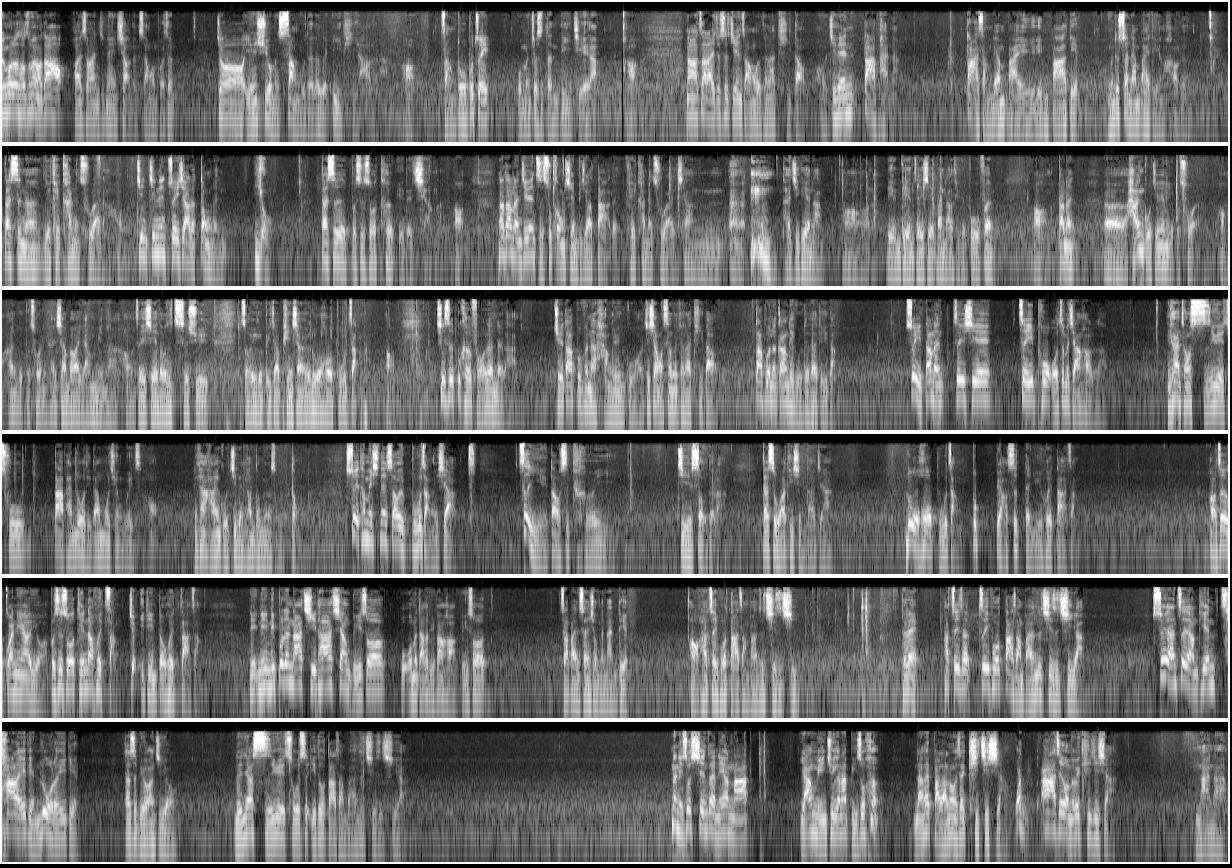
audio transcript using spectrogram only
全国的投资朋友，大家好，欢迎收看今天下午的三万破证。就延续我们上午的那个议题好了，好，涨多不追，我们就是等低接了。好，那再来就是今天早上我跟他提到，哦，今天大盘啊大涨两百零八点，我们就算两百点好了。但是呢，也可以看得出来了，哦，今今天追价的动能有，但是不是说特别的强了，好。那当然，今天指数贡献比较大的，可以看得出来，像呃 台积电啊，哦联电这些半导体的部分，哦，当然，呃，韩股今天也不错了，哦，韩股不错，你看像包括阳明啊，哦，这些都是持续走一个比较偏向于落后补涨了，哦，其实不可否认的啦，绝大部分的航运股，就像我上次跟他提到，大部分的钢铁股都在低档，所以当然这些这一波，我这么讲好了啦，你看从十月初。大盘落底到目前为止，吼，你看航运股基本上都没有什么动，所以他们现在稍微补涨一下，这也倒是可以接受的啦。但是我要提醒大家，落后补涨不表示等于会大涨。好，这个观念要有啊，不是说听到会涨就一定都会大涨。你你你不能拿其他像比如说，我我们打个比方好，比如说扎板三雄的南电，好，它这一波大涨百分之七十七。对不对？它这这这一波大涨百分之七十七呀，虽然这两天差了一点，弱了一点，但是别忘记哦，人家十月初是一度大涨百分之七十七啊。那你说现在你要拿杨明去跟他比，说哼，哪个把人弄在 K 七想，我啊这我们会 K 七想，难啊。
